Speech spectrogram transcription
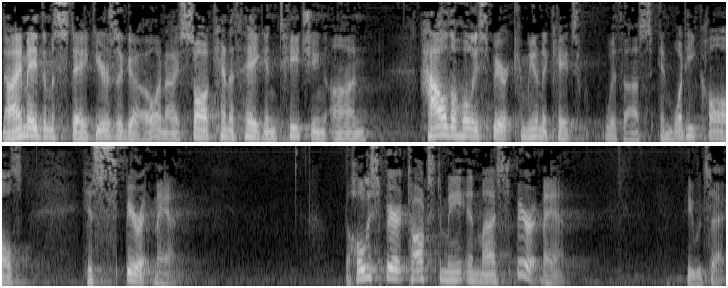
Now, I made the mistake years ago, and I saw Kenneth Hagin teaching on how the Holy Spirit communicates with us in what he calls his spirit man. The Holy Spirit talks to me in my spirit man, he would say.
